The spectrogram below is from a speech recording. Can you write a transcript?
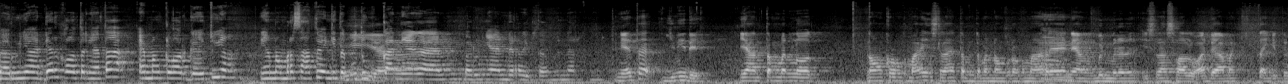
baru nyadar kalau ternyata emang keluarga itu yang yang nomor satu yang kita Iya. butuhkan ya kan baru nyadar itu benar ternyata gini deh yang temen lo nongkrong kemarin istilahnya teman-teman nongkrong kemarin Hmm. yang bener-bener istilah selalu ada sama kita gitu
